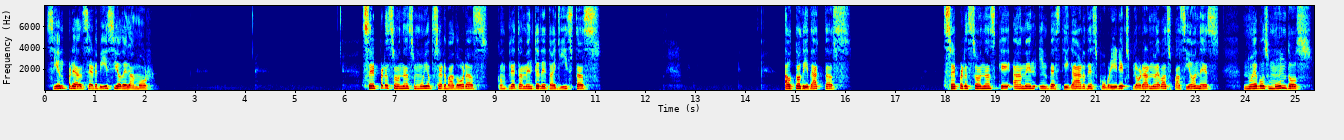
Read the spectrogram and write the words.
siempre al servicio del amor. Ser personas muy observadoras, completamente detallistas, autodidactas, ser personas que amen investigar, descubrir explorar nuevas pasiones, nuevos mundos.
